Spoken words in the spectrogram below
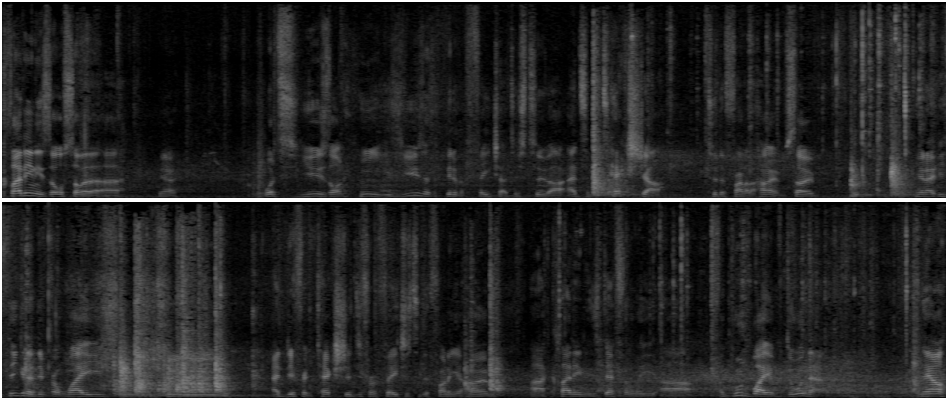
cladding is also a, a you know what's used on here is used as a bit of a feature just to uh, add some texture to the front of the home. So you know, if you're thinking of different ways to add different textures, different features to the front of your home, uh, cladding is definitely uh, a good way of doing that. Now,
